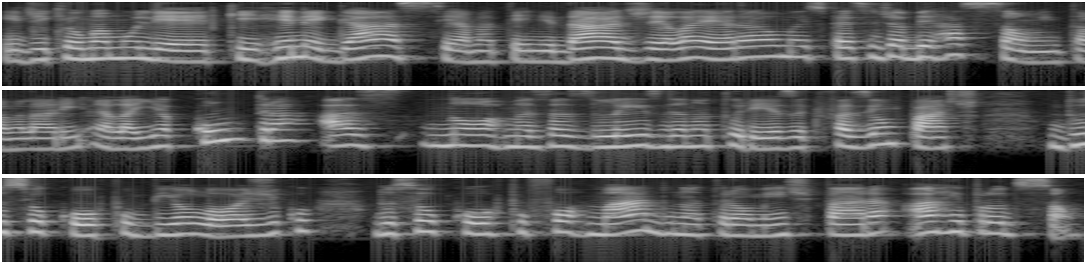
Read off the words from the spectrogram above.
E de que uma mulher que renegasse a maternidade ela era uma espécie de aberração. Então ela, ela ia contra as normas as leis da natureza que faziam parte do seu corpo biológico do seu corpo formado naturalmente para a reprodução.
